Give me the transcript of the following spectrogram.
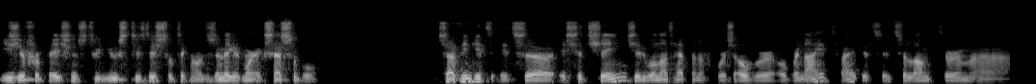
easier for patients to use these digital technologies and make it more accessible. So I think it's it's a it's a change. It will not happen, of course, over overnight, right? It's it's a long term uh,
